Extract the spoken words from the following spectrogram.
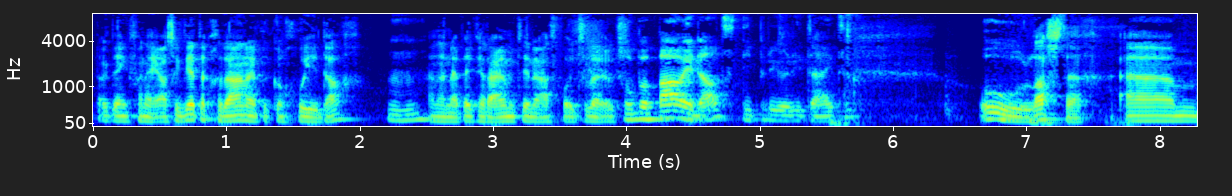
Dat ik denk van, hé, als ik dit heb gedaan, heb ik een goede dag. Mhm. En dan heb ik ruimte inderdaad voor iets leuks. Hoe bepaal je dat, die prioriteiten? Oeh, lastig. Ehm,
